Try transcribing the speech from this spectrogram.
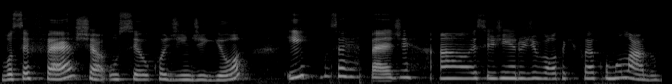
você fecha o seu codinho de guiô e você pede ah, esse dinheiro de volta que foi acumulado,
